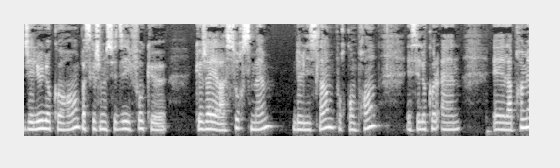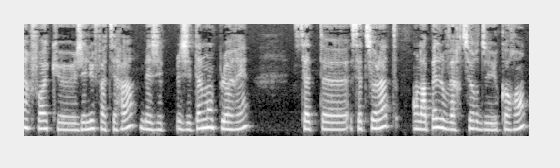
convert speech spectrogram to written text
lu le Coran, parce que je me suis dit, il faut que, que j'aille à la source même de l'islam pour comprendre. Et c'est le Coran. Et la première fois que j'ai lu Fatiha, ben j'ai, tellement pleuré. Cette, euh, cette sourate, on l'appelle l'ouverture du Coran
